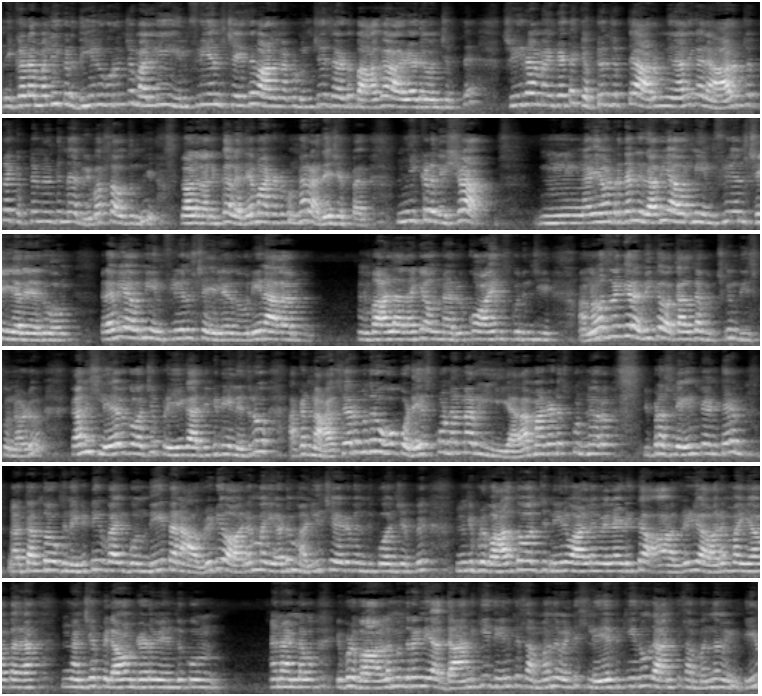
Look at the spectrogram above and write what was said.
ఇక్కడ మళ్ళీ ఇక్కడ దీని గురించి మళ్ళీ ఇన్ఫ్లుయెన్స్ చేసి వాళ్ళని అక్కడ ఉంచేశాడు బాగా ఆడాడు అని చెప్తే శ్రీరామ్ ఏంటంటే కెప్టెన్ చెప్తే ఆరం వినాలి కానీ ఆరం చెప్తే కెప్టెన్ వింటుంది రివర్స్ అవుతుంది. వాళ్ళు వెనకాల అదే మాట్లాడుకుంటున్నారు అదే చెప్పారు. ఇక్కడ విష ఏమంటారు దాన్ని? రవి ఎవరిని ఇన్ఫ్లుయెన్స్ చేయలేదు. రవి ఎవరిని ఇన్ఫ్లుయెన్స్ చేయలేదు. నేను అలా వాళ్ళు అలాగే ఉన్నారు. కాయిన్స్ గురించి అనవసరంగా రవికి వకాలతా పుచ్చుకుని తీసుకున్నాడు. కానీ స్లేవ్గా వచ్చి ప్రియ గారికి ఎదురు అక్కడ నాగశారు ముద్ర ఓ కొడేసుకుంటున్నారు. ఎలా మాట్లాడేసుకుంటున్నారు? ఇప్పుడు అసలు ఏంటంటే తనతో ఒక నెగిటివ్ వైబ్ ఉంది. తను ఆల్రెడీ ఆరం అయ్యాడు. మళ్ళీ చేయడం ఎందుకు అని చెప్పి ఇప్పుడు వాళ్ళతో వచ్చి నేను వాళ్ళని వెళ్ళి అడిగితే ఆల్రెడీ ఆరం అయ్యావు కదా అని చెప్పి ఇలా ఉండడం ఎందుకు? అని అన్నావు ఇప్పుడు వాళ్ళ ముందర దానికి దీనికి సంబంధం ఏంటి? స్లేవ్కిను దానికి సంబంధం ఏంటి?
